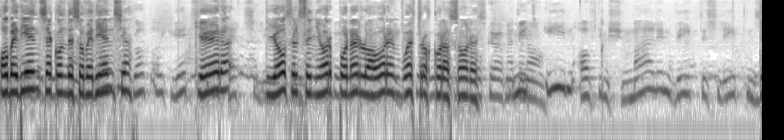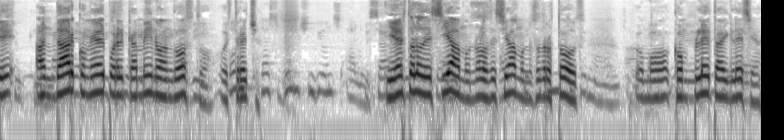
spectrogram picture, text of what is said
obediencia con desobediencia. Quiera Dios el Señor ponerlo ahora en vuestros corazones, de andar con Él por el camino angosto o estrecho. Y esto lo deseamos, no lo deseamos nosotros todos, como completa iglesia.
